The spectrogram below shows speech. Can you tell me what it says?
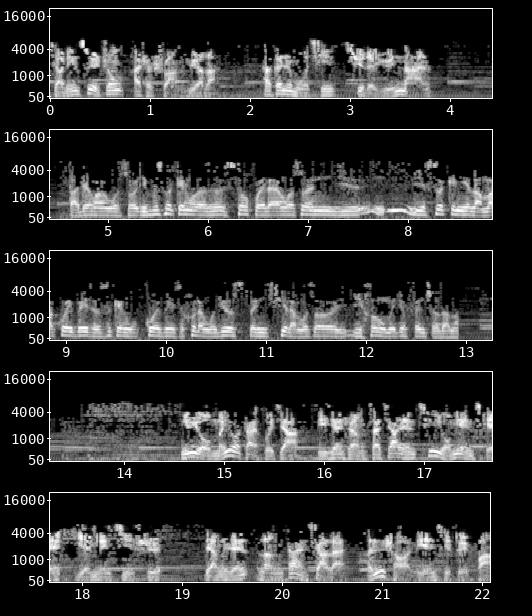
小林最终还是爽约了，他跟着母亲去了云南。打电话我说你不是跟我说回来，我说你你是跟你老妈过一辈子，是跟我过一辈子。后来我就生气了，我说以后我们就分手了嘛。女友没有带回家，李先生在家人亲友面前颜面尽失，两个人冷淡下来，很少联系对方。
